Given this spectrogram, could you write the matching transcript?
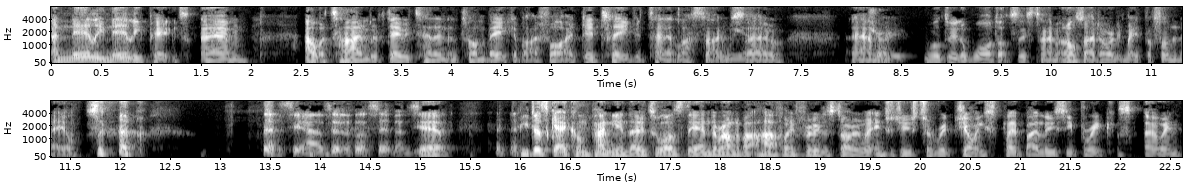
I nearly, nearly picked um, Out of Time with David Tennant and Tom Baker, but I thought I did David Tennant last time, Oh, yeah. so um, we'll do the War Doctor this time. And also, I'd already made the thumbnail, so that's, yeah, that's it, that's it then. yeah. he does get a companion though towards the end, around about halfway through the story. We're introduced to Rejoice, played by Lucy Briggs Owen.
